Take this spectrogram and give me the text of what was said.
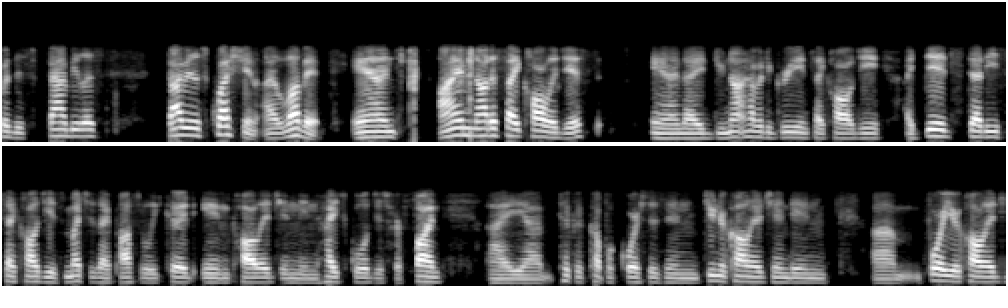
for this fabulous, fabulous question. I love it. And I'm not a psychologist and I do not have a degree in psychology. I did study psychology as much as I possibly could in college and in high school just for fun. I uh, took a couple courses in junior college and in um, four-year college,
